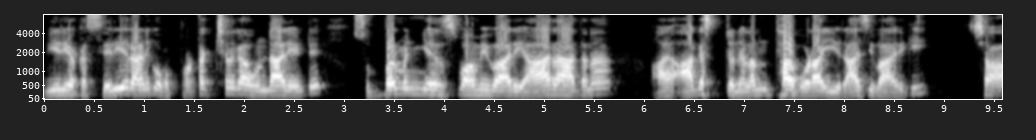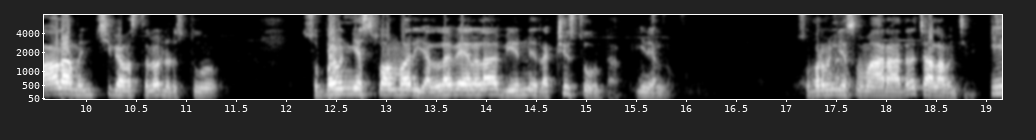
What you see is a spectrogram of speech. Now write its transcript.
వీరి యొక్క శరీరానికి ఒక ప్రొటెక్షన్గా ఉండాలి అంటే సుబ్రహ్మణ్య స్వామి వారి ఆరాధన ఆగస్టు నెలంతా కూడా ఈ రాశి వారికి చాలా మంచి వ్యవస్థలో నడుస్తూ సుబ్రహ్మణ్య స్వామి వారు ఎల్లవేళలా వీరిని రక్షిస్తూ ఉంటారు ఈ నెలలో. సుబ్రహ్మణ్య స్వామి ఆరాధన చాలా మంచిది. ఈ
